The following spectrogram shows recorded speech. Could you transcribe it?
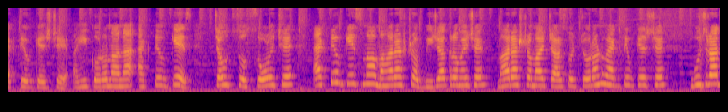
એક્ટિવ કેસ છે. અહીં કોરોનાના એક્ટિવ કેસ ચૌદસો સોળ છે. એક્ટિવ કેસમાં મહારાષ્ટ્ર બીજા ક્રમે છે. મહારાષ્ટ્રમાં ચારસો ચોરાણું એક્ટિવ કેસ છે. ગુજરાત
